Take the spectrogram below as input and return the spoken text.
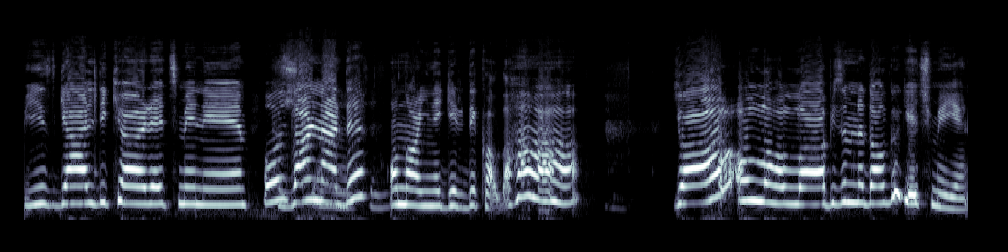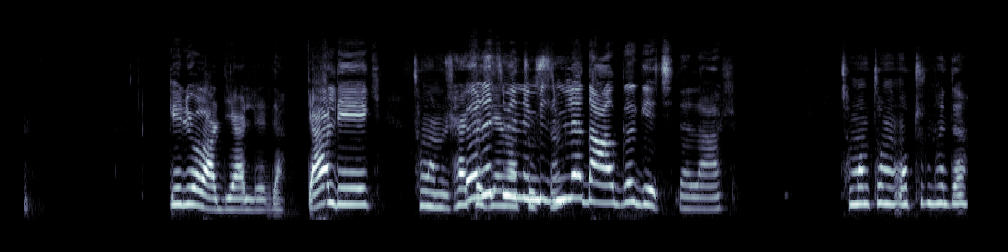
Biz geldik öğretmenim. Hoş Kızlar nerede? Onlar yine geride kaldı. Ha ha ha. Ya Allah Allah bizimle dalga geçmeyin. Geliyorlar diğerleri de. Geldik. Tamamdır herkes yerine Öğretmenim otursun. bizimle dalga geçtiler. Tamam tamam oturun hadi.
